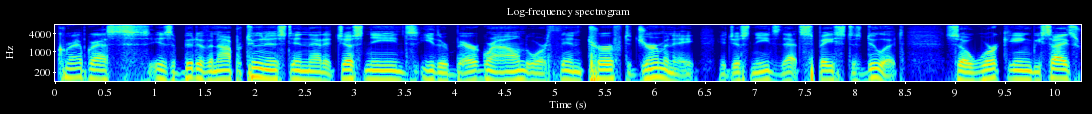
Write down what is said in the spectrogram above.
crabgrass is a bit of an opportunist in that it just needs either bare ground or thin turf to germinate. It just needs that space to do it. So, working besides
